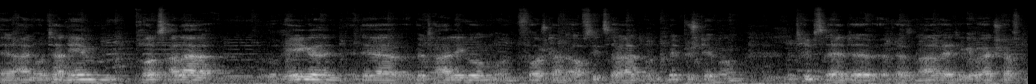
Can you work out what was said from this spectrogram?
Äh, ein Unternehmen trotz aller Regeln der Beteiligung und Vorstand, Aufsichtsrat und Mitbestimmung, Betriebsräte, Personalräte, Gewerkschaften,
